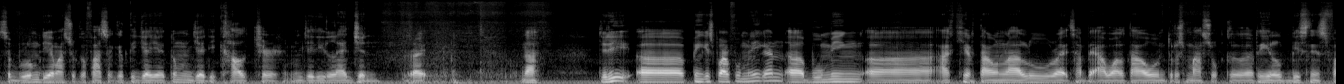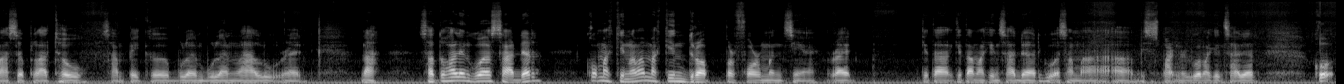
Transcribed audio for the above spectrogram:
sebelum dia masuk ke fase ketiga yaitu menjadi culture, menjadi legend, right? Nah, jadi uh, Pinkies Parfum ini kan uh, booming uh, akhir tahun lalu, right sampai awal tahun, terus masuk ke real business fase plateau sampai ke bulan-bulan lalu, right? Nah, satu hal yang gue sadar, kok makin lama makin drop performance-nya, right? Kita kita makin sadar, gue sama uh, business partner gue makin sadar, kok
